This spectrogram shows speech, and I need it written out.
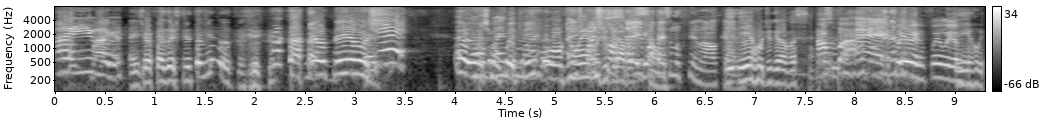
Aí, mano. A gente vai fazer os 30 minutos. Meu Deus! É, o último foi aguento mais. 30. Houve A um gente erro pode de cortar e botar gravação. isso no final, cara. Erro de gravação. Apa- é, foi um erro, foi um erro. Erro,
